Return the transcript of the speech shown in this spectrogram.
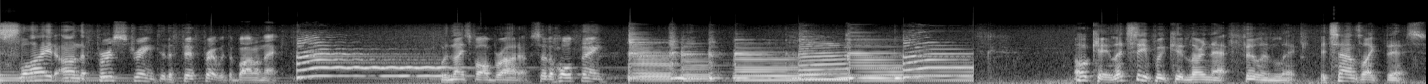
slide on the first string to the fifth fret with the bottleneck. With nice vibrato. So the whole thing. Okay, let's see if we could learn that fill-in lick. It sounds like this.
